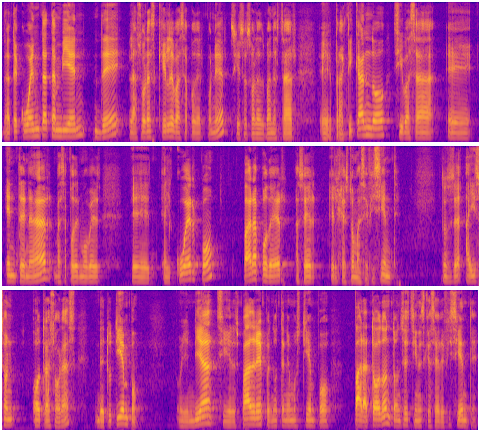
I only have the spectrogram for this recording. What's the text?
Date cuenta también de las horas que le vas a poder poner, si esas horas van a estar practicando, si vas a entrenar, vas a poder mover eh, el cuerpo para poder hacer el gesto más eficiente. Entonces ahí son otras horas de tu tiempo. Hoy en día, si eres padre, pues no tenemos tiempo para todo, entonces tienes que ser eficiente.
